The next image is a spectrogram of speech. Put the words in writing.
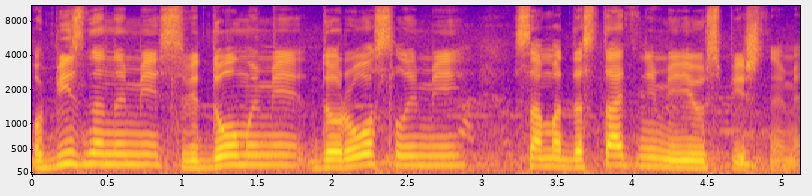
обізнаними, свідомими, дорослими, самодостатніми і успішними.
